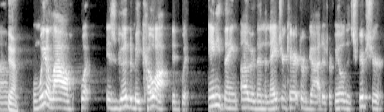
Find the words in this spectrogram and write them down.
Um, yeah. When we allow what is good to be co opted with anything other than the nature and character of God as revealed in Scripture,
